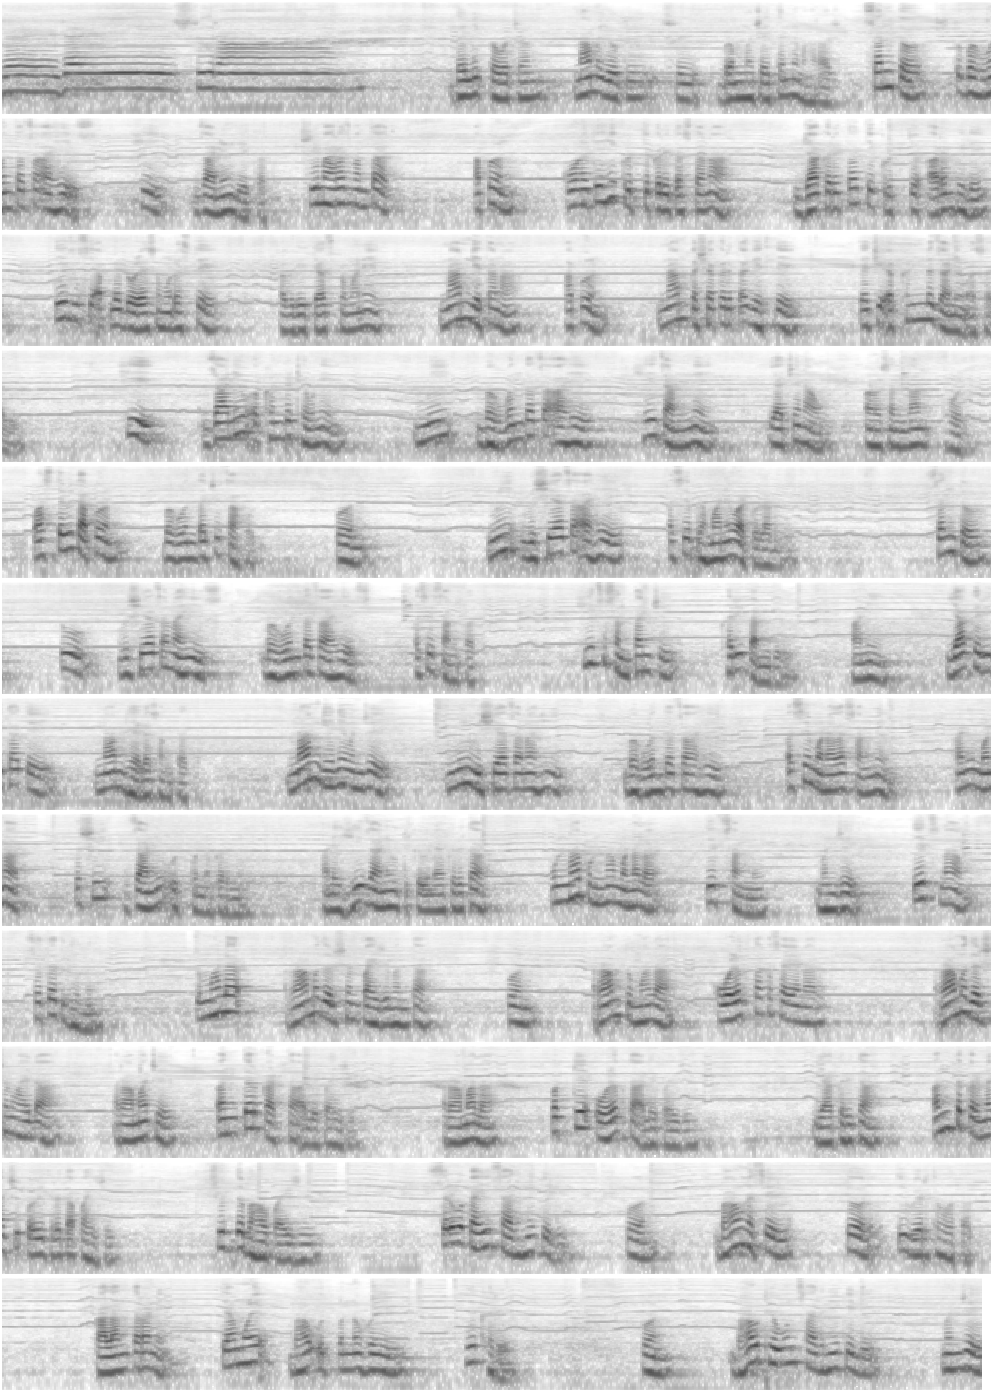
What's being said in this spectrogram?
जय जय श्रीराम. दैनिक प्रवचन नामयोगी श्री ब्रह्मचैतन्य महाराज. संत तू भगवंताचा आहेस ही जाणीव देतात. श्री महाराज म्हणतात आपण कोणतेही कृत्य करीत असताना ज्याकरिता ते कृत्य आरंभिले ते जसे आपल्या डोळ्यासमोर असते अगदी त्याचप्रमाणे नाम घेताना आपण नाम कशाकरिता घेतले त्याची अखंड जाणीव असावी. ही जाणीव अखंड ठेवणे मी भगवंताचा आहे हे जाणणे याचे नाव अनुसंधान होय. वास्तविक आपण भगवंताचीच आहोत. पण मी विषयाचा आहे असे भ्रमाने वाटू लागले. संत तू विषयाचा नाहीस भगवंताचा आहेस असे सांगतात. हीच संतांची खरी कामगिरी. आणि याकरिता ते नाम घ्यायला सांगतात. नाम घेणे म्हणजे मी विषयाचा नाही भगवंताचा आहे असे मनाला सांगणे आणि मनात तशी जाणीव उत्पन्न करणे. आणि ही जाणीव टिकविण्याकरिता पुन्हा पुन्हा मनाला तेच सांगणे म्हणजे तेच नाम सतत घेणे. तुम्हाला रामदर्शन पाहिजे म्हणता पण राम तुम्हाला ओळखता कसा येणार? रामदर्शन व्हायला रामाचे अंतर काढता आले पाहिजे. रामाला पक्के ओळखता आले पाहिजे. याकरिता अंतकरणाची पवित्रता पाहिजे. शुद्ध भाव पाहिजे. सर्व काही साधने केली पण भाव नसेल तर ती व्यर्थ होतात. कालांतराने त्यामुळे भाव उत्पन्न होईल हे खरे. पण भाव ठेवून साधने केली म्हणजे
